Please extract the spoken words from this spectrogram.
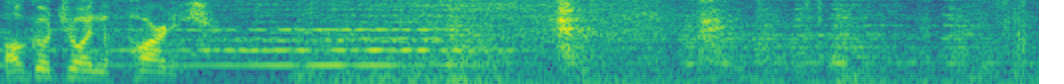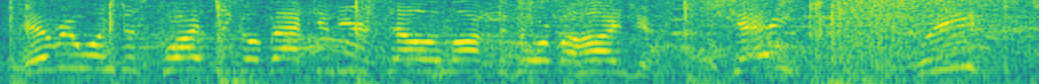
I'll go join the party. Everyone just quietly go back into your cell and lock the door behind you, okay? Please?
